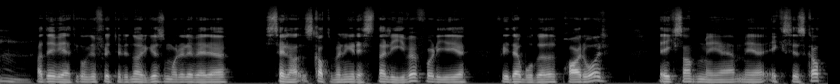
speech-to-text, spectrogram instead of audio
Mm. at de vet ikke om de flytter til Norge, så må de levere skattemelding resten av livet fordi, fordi de har bodd her et par år ikke sant, med, med exit-skatt.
